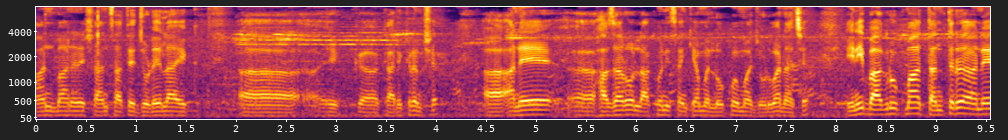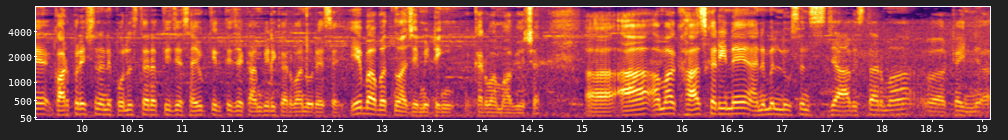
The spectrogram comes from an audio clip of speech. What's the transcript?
આન બાન અને શાન સાથે જોડેલા એક એક કાર્યક્રમ છે. અને હજારો લાખોની સંખ્યામાં લોકો એમાં જોડવાના છે. એની ભાગરૂપમાં તંત્ર અને કોર્પોરેશન અને પોલીસ તરફથી જે સંયુક્ત રીતે જે કામગીરી કરવાનું રહેશે, એ બાબતનું આજે મિટિંગ કરવામાં આવ્યું છે. આ આમાં ખાસ કરીને એનિમલ ન્યુસન્સ જે આ વિસ્તારમાં કંઈ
